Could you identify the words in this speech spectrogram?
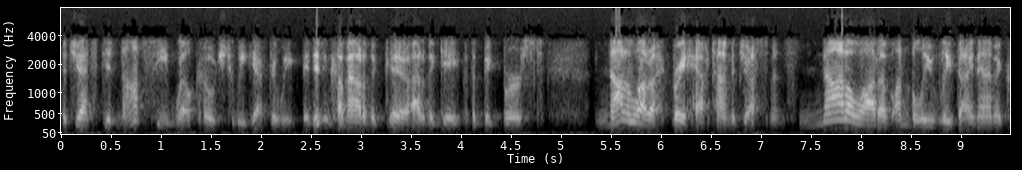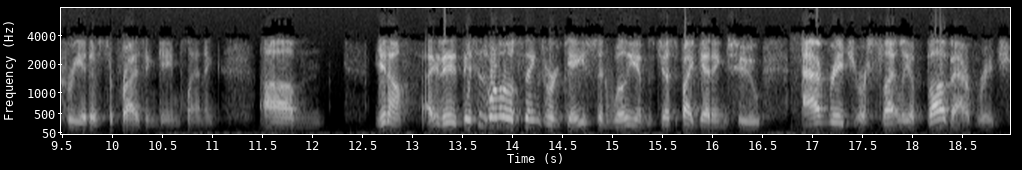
the Jets did not seem well coached week after week. They didn't come out of the uh, out of the gate with a big burst. Not a lot of great halftime adjustments. Not a lot of unbelievably dynamic, creative, surprising game planning. Um, you know, I, this is one of those things where Gase and Williams, just by getting to average or slightly above average,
